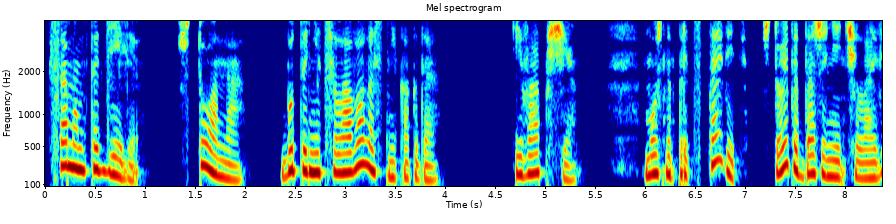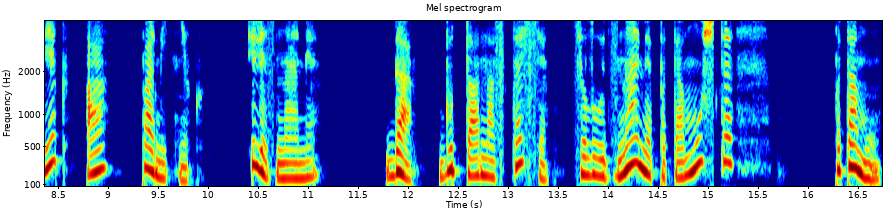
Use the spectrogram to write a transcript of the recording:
В самом-то деле, что она, будто не целовалась никогда? И вообще, можно представить, что это даже не человек, а памятник или знамя. Да, будто она, Стася, целует знамя, потому что... Потому.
